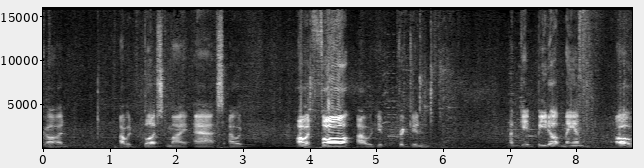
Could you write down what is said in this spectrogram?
god. I would bust my ass. I would... I would fall. I would get freaking... I'd get beat up, man. Oh,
